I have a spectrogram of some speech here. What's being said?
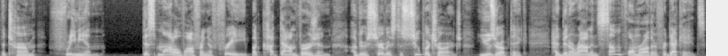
the term freemium. This model of offering a free but cut down version of your service to supercharge user uptake had been around in some form or other for decades,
